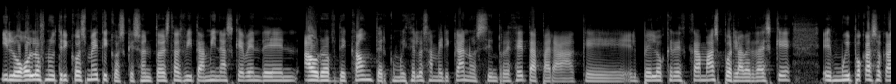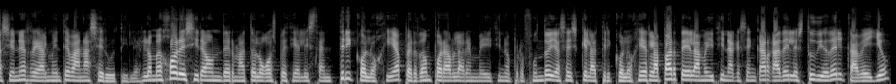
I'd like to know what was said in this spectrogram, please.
y luego los nutricosméticos, que son todas estas vitaminas que venden out of the counter, como dicen los americanos, sin receta para que el pelo crezca más, pues la verdad es que en muy pocas ocasiones realmente van a ser útiles. Lo mejor es ir a un dermatólogo especialista en tricología, perdón por hablar en medicina profundo, ya sabéis que la tricología es la parte de la medicina que se encarga del estudio del cabello,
